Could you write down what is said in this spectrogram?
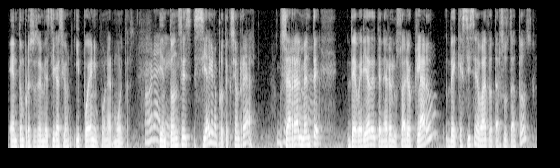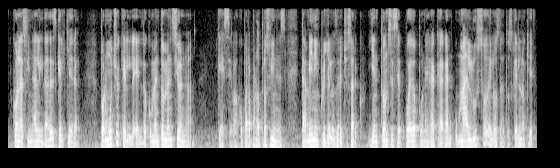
entra un proceso de investigación y pueden imponer multas. Órale. Y entonces sí hay una protección real. O sea, realmente debería de tener el usuario claro de que sí se va a tratar sus datos con las finalidades que él quiera. Por mucho que el, el documento menciona que se va a ocupar para otros fines, también incluye los derechos ARCO. Y entonces se puede oponer a que hagan mal uso de los datos que él no quiere.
